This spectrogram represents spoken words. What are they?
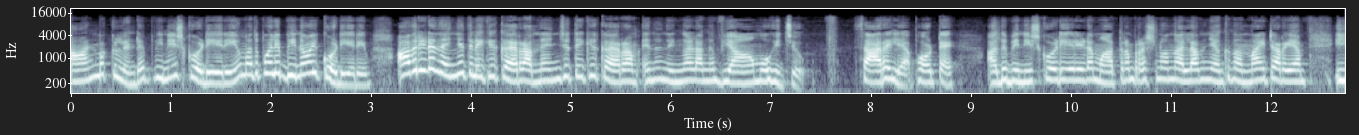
ആൺമക്കളുണ്ട്. ബിനീഷ് കോടിയേരിയും അതുപോലെ ബിനോയ് കോടിയേരിയും. അവരുടെ നെഞ്ഞത്തിലേക്ക് കയറാം നെഞ്ചത്തേക്ക് കയറാം എന്ന് നിങ്ങൾ അങ്ങ് വ്യാമോഹിച്ചു. സാരമില്ല പോട്ടെ. അത് ബിനീഷ് കോടിയേരിയുടെ മാത്രം പ്രശ്നമൊന്നും അല്ലാന്ന് ഞങ്ങൾക്ക് നന്നായിട്ട് അറിയാം ഇ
